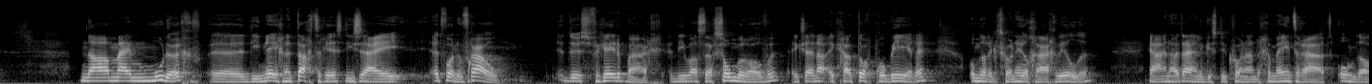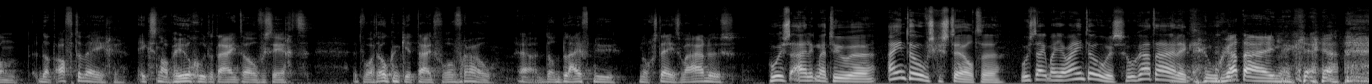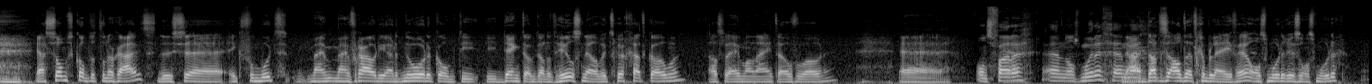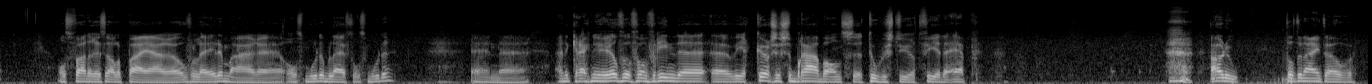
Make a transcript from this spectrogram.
Nou, mijn moeder, uh, die 89 is, die zei: Het wordt een vrouw. Dus vergeet het maar. Die was daar somber over. Ik zei: Nou, ik ga het toch proberen, omdat ik het gewoon heel graag wilde. Ja, en uiteindelijk is het natuurlijk gewoon aan de gemeenteraad om dan dat af te wegen. Ik snap heel goed dat Eindhoven zegt, het wordt ook een keer tijd voor een vrouw. Ja, dat blijft nu nog steeds waar dus. Hoe is het eigenlijk met uw uh, Eindhovens gesteld? Uh? Hoe is het eigenlijk met jouw Eindhovens? Hoe gaat het eigenlijk? Hoe gaat het eigenlijk? ja. ja, soms komt het er nog uit. Dus uh, ik vermoed, mijn, mijn vrouw die uit het noorden komt, die, die denkt ook dat het heel snel weer terug gaat komen. Als we eenmaal in Eindhoven wonen. ons vader en ons moeder? En, nou, dat is altijd gebleven. Hè? Ons moeder is ons moeder. Ons vader is al een paar jaar eh, overleden, maar uh, ons moeder blijft ons moeder. En, uh, en ik krijg nu heel veel van vrienden weer cursussen Brabants toegestuurd via de app. Houdoe, tot in Eindhoven.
